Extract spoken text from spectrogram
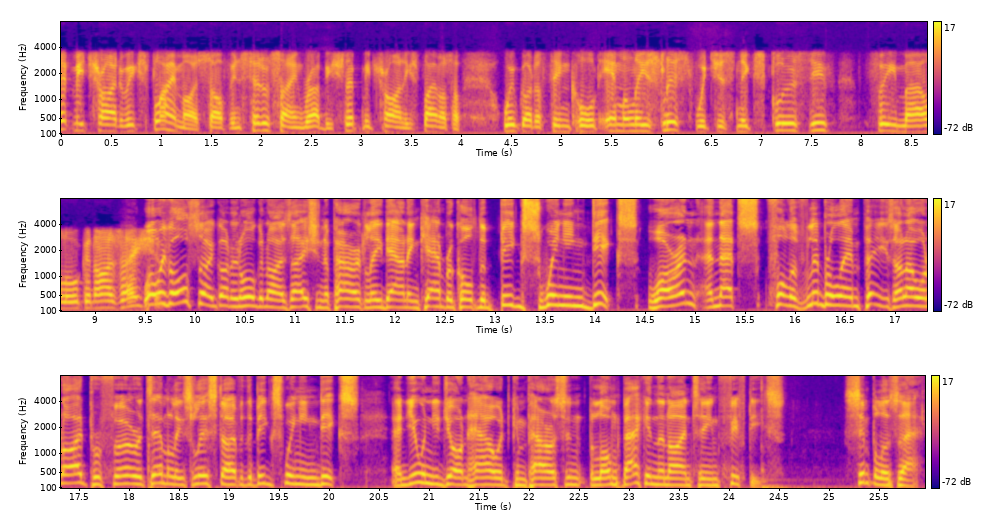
let me try to explain myself. Instead of saying rubbish, let me try and explain myself. We've got a thing called Emily's List, which is an exclusive female organisation. Well, we've also got an organisation apparently down in Canberra called the Big Swinging Dicks, Warren, and that's full of Liberal MPs. I know what I'd prefer. It's Emily's list over the Big Swinging Dicks. And you and your John Howard comparison belong back in the 1950s. Simple as that.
